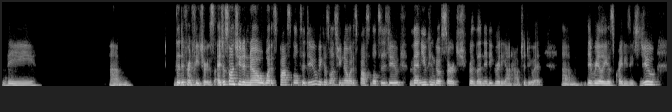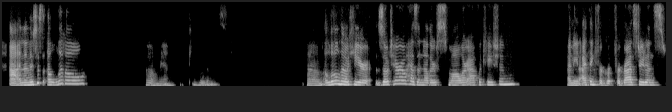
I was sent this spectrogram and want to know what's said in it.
the um, the different features. I just want you to know what it's possible to do because once you know what it's possible to do, then you can go search for the nitty gritty on how to do it. Um, it really is quite easy to do. Uh, and then there's just a little, oh man, Um, a little note here, Zotero has another smaller application. I mean, I think for, for grad students,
